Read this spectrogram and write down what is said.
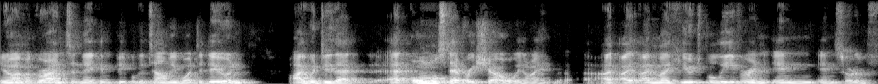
you know, I'm a grunt and they can, people can tell me what to do. And I would do that at almost every show. You know, I, I I'm a huge believer in in in sort of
